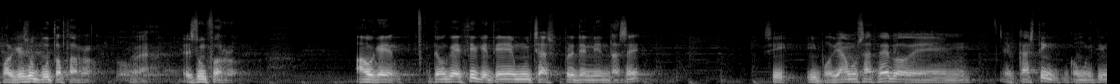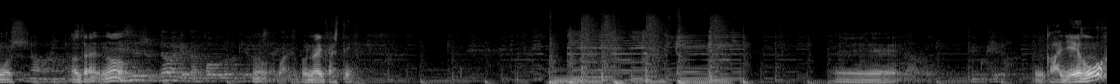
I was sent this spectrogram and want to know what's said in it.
porque es un puto zorro. Es un zorro. Aunque tengo que decir que tiene muchas pretendientas, ¿eh? Sí, y podíamos hacer lo de el casting, como hicimos otra vez. No, Ese es un tema que tampoco lo quiero no, vale, pues no hay casting. Eh, Gallego,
